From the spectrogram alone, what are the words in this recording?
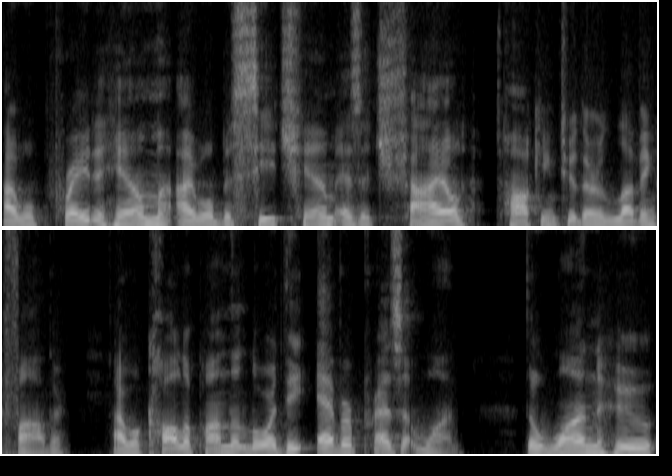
I will pray to him. I will beseech him as a child talking to their loving father. I will call upon the Lord, the ever present one, the one who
